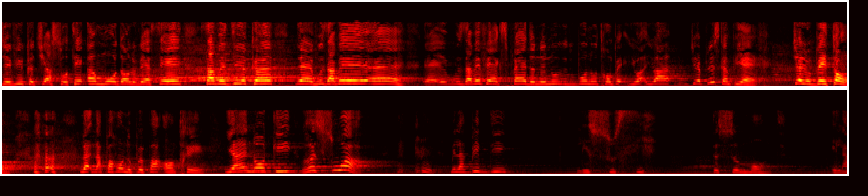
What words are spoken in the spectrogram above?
j'ai vu que tu as sauté un mot dans le verset. Ça veut dire que euh, vous avez, euh, euh, vous avez fait exprès de ne nous, pour nous tromper. Tu es plus qu'un pierre. Tu es le béton. la parole ne peut pas entrer. Il y a un autre qui reçoit. Mais la Bible dit, les soucis de ce monde et la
